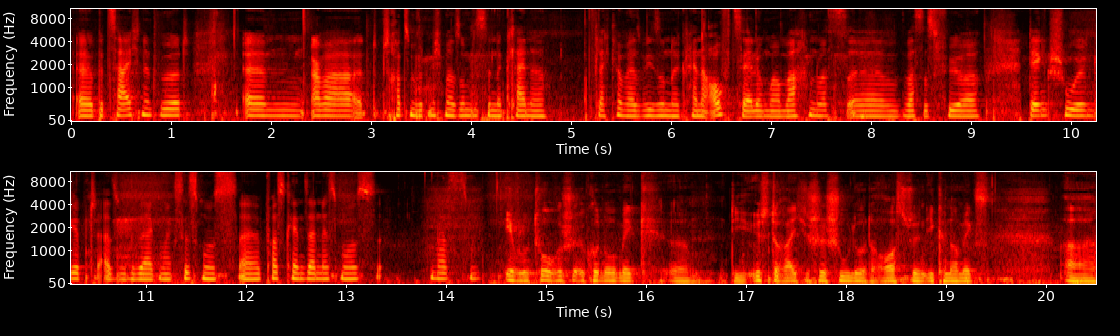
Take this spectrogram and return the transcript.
äh, bezeichnet wird. Ähm, aber trotzdem würde mich mal so ein bisschen eine kleine Vielleicht können wir wie so eine kleine Aufzählung mal machen, was, äh, was es für Denkschulen gibt. Also wie gesagt, Marxismus, äh, Postkensianismus, was? Evolutorische Ökonomik, äh, die österreichische Schule oder Austrian Economics, äh,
